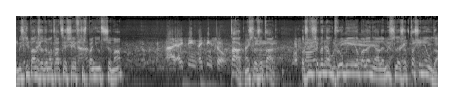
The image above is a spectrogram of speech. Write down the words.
Myśli pan, że demokracja się w Hiszpanii utrzyma? Tak, myślę, że tak. Oczywiście będą próby jej obalenia, ale myślę, że to się nie uda.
